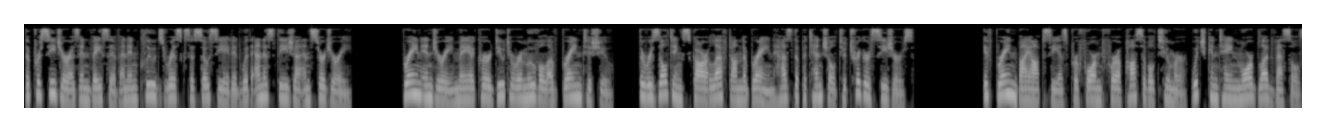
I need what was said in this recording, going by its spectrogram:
The procedure is invasive and includes risks associated with anesthesia and surgery. Brain injury may occur due to removal of brain tissue. The resulting scar left on the brain has the potential to trigger seizures. If brain biopsy is performed for a possible tumor which contain more blood vessels,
